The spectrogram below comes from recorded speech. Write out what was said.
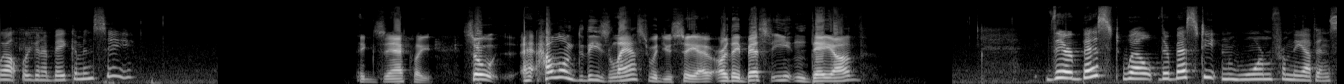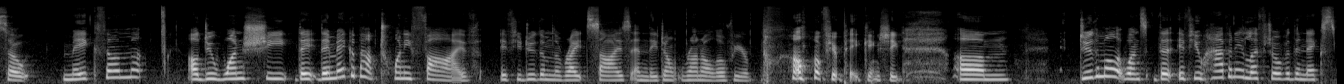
Well, we're going to bake them and see. Exactly. So, how long do these last? Would you say? Are they best eaten day of? They're best, well, they're best eaten warm from the oven. So make them, I'll do one sheet. They, they make about 25 if you do them the right size and they don't run all over your, all over your baking sheet. Um, do them all at once. The, if you have any left over the next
